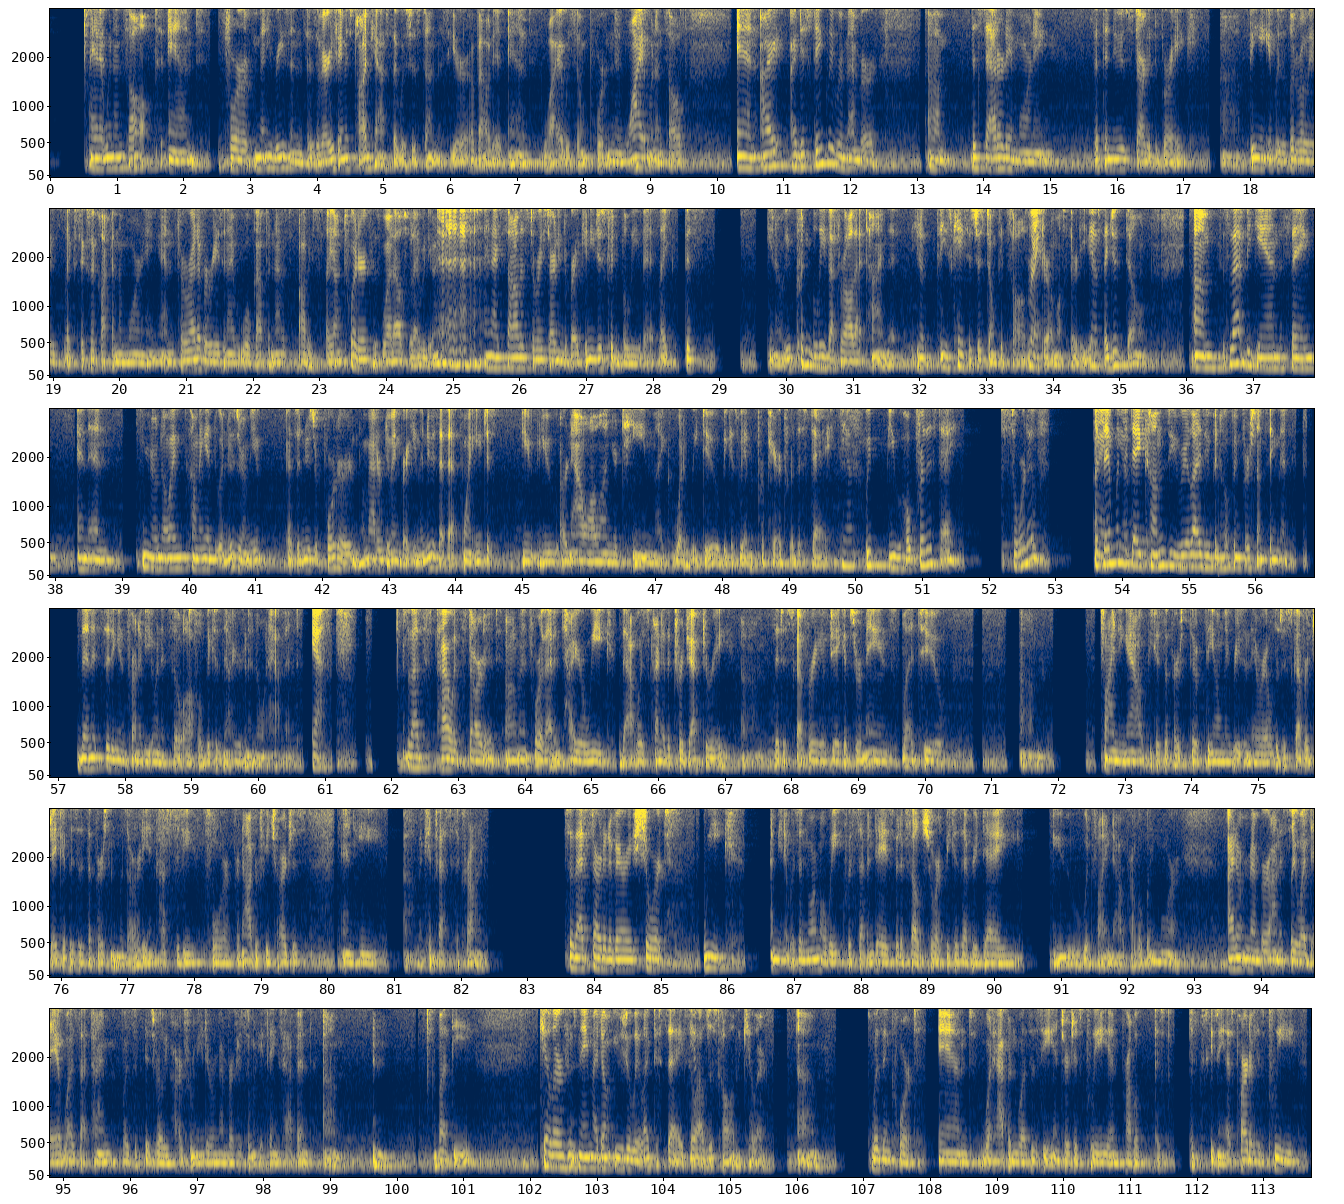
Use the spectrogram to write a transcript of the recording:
and it went unsolved. And for many reasons, there's a very famous podcast that was just done this year about it and why it was so important and why it went unsolved distinctly remember um, the Saturday morning that the news started to break. So awful because now you're going to know what happened. Yeah. So that's how it started. Um, and for that entire week, that was kind of the trajectory. Um, the discovery of Jacob's remains led to um, finding out because the person, the, the only reason they were able to discover Jacob is that the person was already in custody for pornography charges and he um, confessed to the crime. So that started a very short week. I mean, it was a normal week with seven days, but it felt short because every day you would find out probably more. I don't remember honestly what day it was. That time was is really hard for me to remember because so many things happened. Um, but the killer, whose name I don't usually like to say, so I'll just call him the killer, um, was in court. And what happened was, is he entered his plea, and probably, excuse me, as part of his plea,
